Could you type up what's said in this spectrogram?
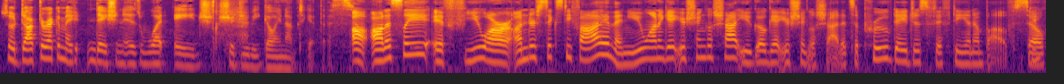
So, doctor recommendation is what age should you be going up to get this? Uh, honestly, if you are under 65 and you want to get your shingle shot, you go get your shingle shot. It's approved ages 50 and above, so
